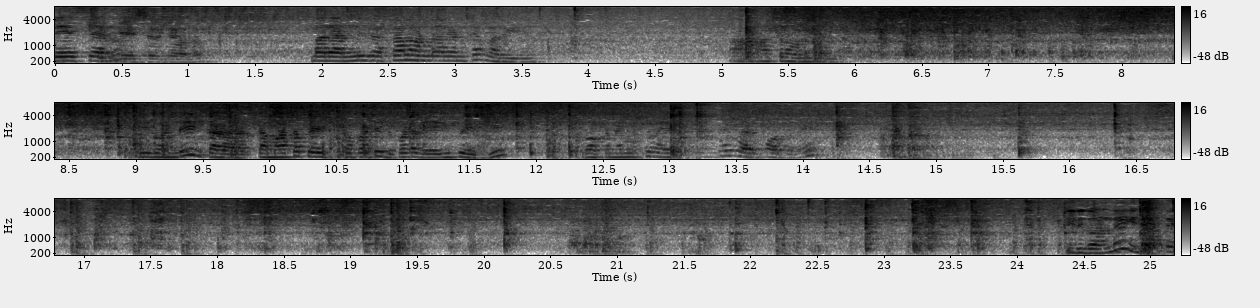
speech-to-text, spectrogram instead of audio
వేసాను. మరి అన్ని రకాలు ఉండాలంటే మరి మాత్రం ఉండాలి ఇదిగోండి ఇంకా టమాటా పేస్ట్తో పాటు ఇది కూడా వేగిపోయింది. ఒక నిమిషం వేసుకుంటే సరిపోతుంది. ఇదిగోండి ఇదైతే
